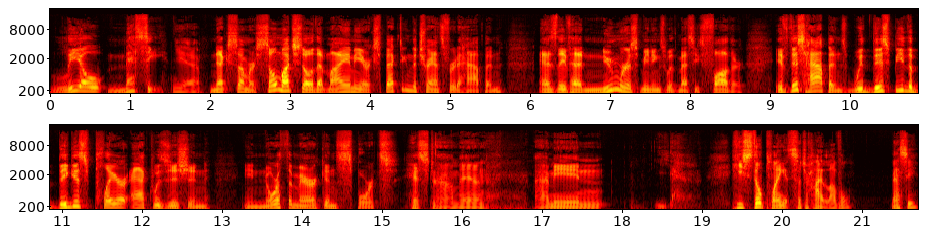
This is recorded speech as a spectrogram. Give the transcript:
Leo Messi Yeah. next summer. So much so that Miami are expecting the transfer to happen as they've had numerous meetings with Messi's father. If this happens, would this be the biggest player acquisition in North American sports history? Oh man. I mean, he's still playing at such a high level, Messi.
